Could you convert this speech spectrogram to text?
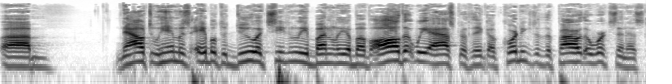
um, now to him is able to do exceedingly abundantly above all that we ask or think, according to the power that works in us.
